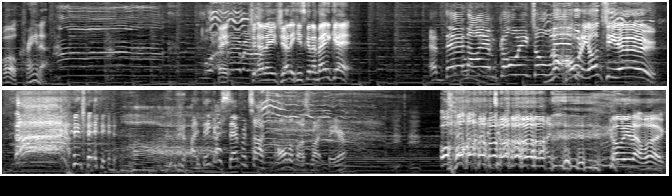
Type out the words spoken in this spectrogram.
Whoa, Crainer. Hey, Jelly, Jelly, he's gonna make it. And then I am going to win. Not holding on to you. Ah! I think I sabotaged all of us right there. oh! Can't believe that worked.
